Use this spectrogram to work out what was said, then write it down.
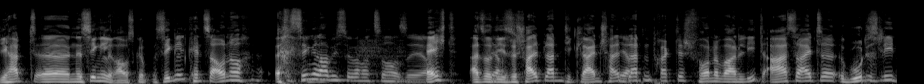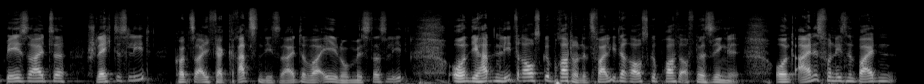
die hat äh, eine Single rausgebracht. Single kennst du auch noch? Single habe ich sogar noch zu Hause, ja. Echt? Also ja. diese Schallplatten, die kleinen Schallplatten ja. praktisch. Vorne war ein Lied, A-Seite, gutes Lied, B-Seite, schlechtes Lied. Konntest du eigentlich verkratzen, die Seite, war eh nur Mist, das Lied. Und die hat ein Lied rausgebracht oder zwei Lieder rausgebracht auf einer Single. Und eines von diesen beiden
